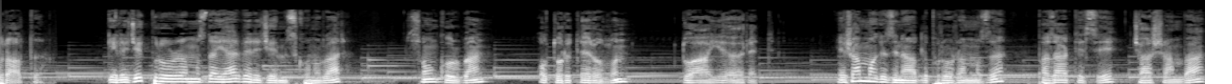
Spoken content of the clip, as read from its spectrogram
06 Gelecek programımızda yer vereceğimiz konular Son kurban, otoriter olun, duayı öğret. Yaşam Magazini adlı programımızı pazartesi, çarşamba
